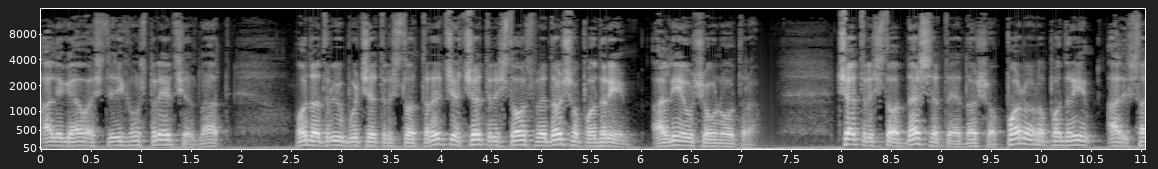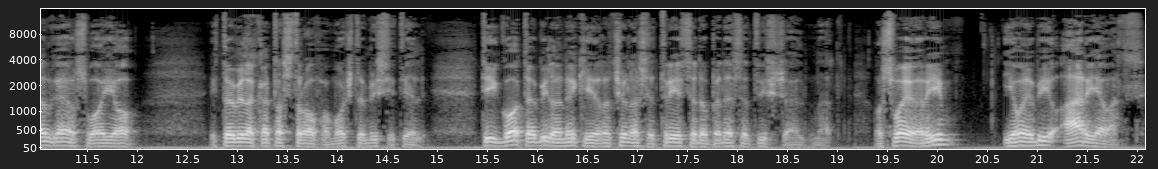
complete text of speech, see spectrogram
ali ga je ovaj stihom spriječio, znate. Onda put 403. 408. je došao pod Rim, ali nije ušao unutra. 410. je došao ponovno pod Rim, ali sad ga je osvojio. I to je bila katastrofa, možete misliti, jeli. Ti gota je bilo neki, računa se 30 do 50 tisuća. Osvojio Rim i on je bio Arijevac.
